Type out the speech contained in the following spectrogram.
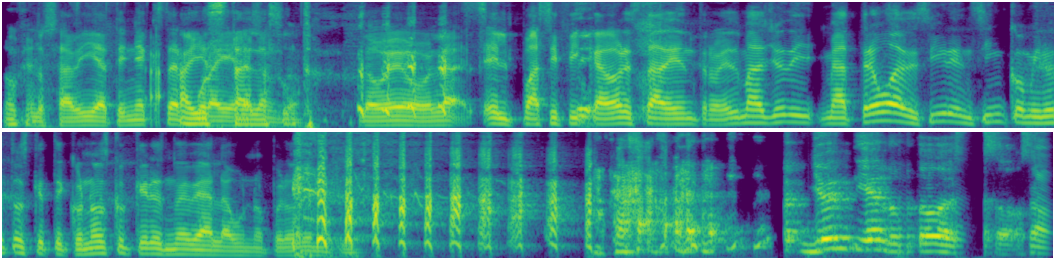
Okay. Lo sabía, tenía que estar ahí por ahí está el asunto. asunto. Lo veo, la, el pacificador sí. está dentro. Es más, yo di, me atrevo a decir en cinco minutos que te conozco que eres 9 a la 1, pero yo entiendo todo eso. O sea,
